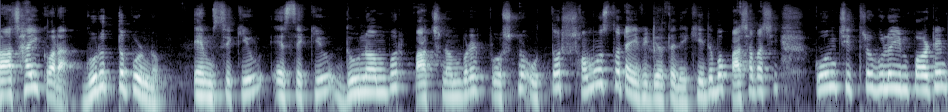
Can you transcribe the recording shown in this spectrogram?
বাছাই করা গুরুত্বপূর্ণ এমসিকিউ এসএকিউ দু নম্বর, পাঁচ নম্বরের প্রশ্ন উত্তর সমস্তটা এই ভিডিওতে দেখিয়ে দেবো। পাশাপাশি কোন চিত্রগুলো ইম্পর্টেন্ট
